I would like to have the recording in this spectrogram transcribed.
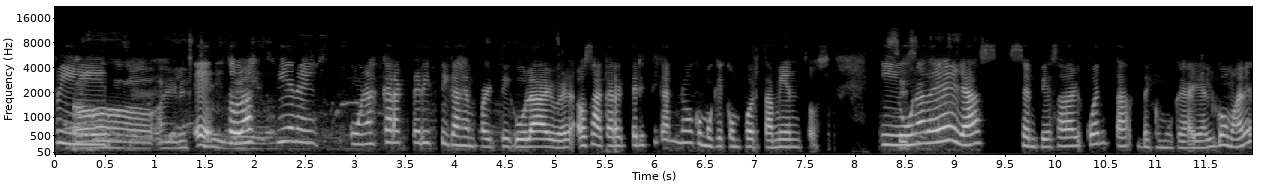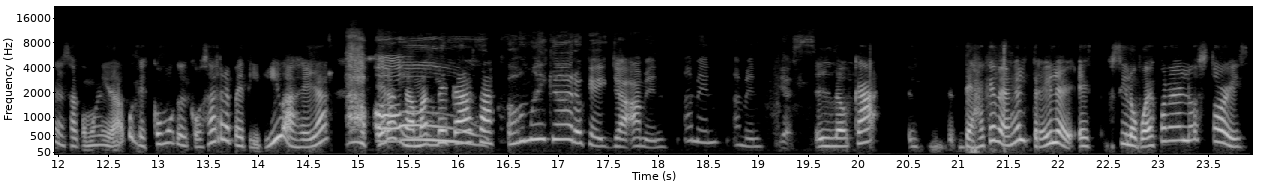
fit, Oh, eh, todas tienen unas características en particular, ¿verdad? O sea, características no, como que comportamientos. Y Sí, una sí. de ellas se empieza a dar cuenta de como que hay algo mal en esa comunidad, porque es como que cosas repetitivas. Ellas eran amas de casa, Oh, oh my God, ok, ya, amén, amén, amén, yes. loca. Deja que vean el trailer. Es- si lo puedes poner en los stories,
